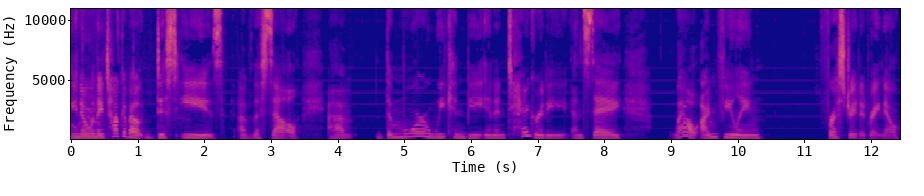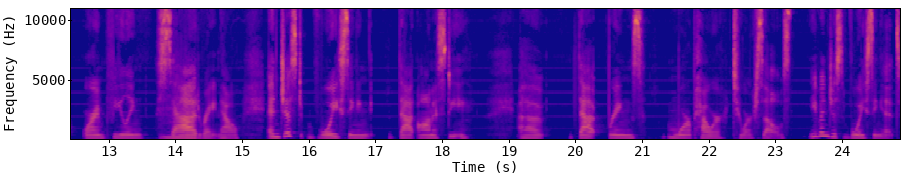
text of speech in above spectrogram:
you know, when they talk about dis-ease of the cell, um, the more we can be in integrity and say, "Wow, I'm feeling frustrated right now or I'm feeling sad right now. And just voicing that honesty, uh, that brings more power to ourselves, even just voicing it.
